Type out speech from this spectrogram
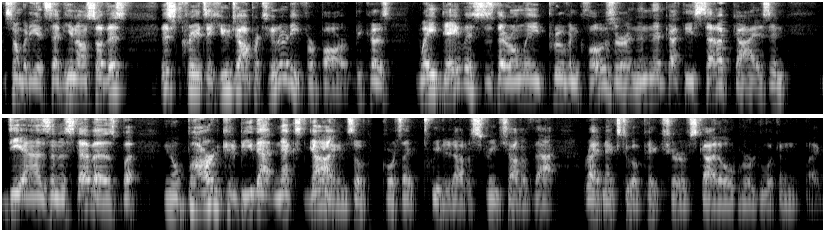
somebody had said, you know, so this this creates a huge opportunity for Bard because Wade Davis is their only proven closer, and then they've got these setup guys and Diaz and Estevez, but you know, Bard could be that next guy. And so, of course, I tweeted out a screenshot of that right next to a picture of Scott Oberg looking like.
